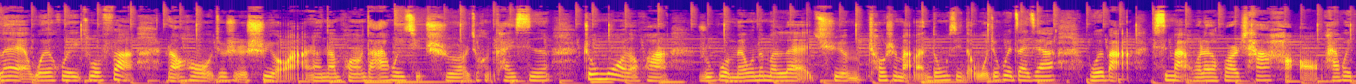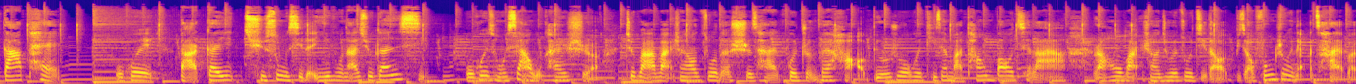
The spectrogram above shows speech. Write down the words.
累，我也会做饭，然后就是室友啊，然后男朋友，大家会一起吃，就很开心。周末的话，如果没有那么累，去超市买完东西的，我就会在家，我会把新买回来的花插好，还会搭配。我会把该去送洗的衣服拿去干洗。我会从下午开始就把晚上要做的食材会准备好，比如说我会提前把汤煲起来啊，然后晚上就会做几道比较丰盛一点的菜吧。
